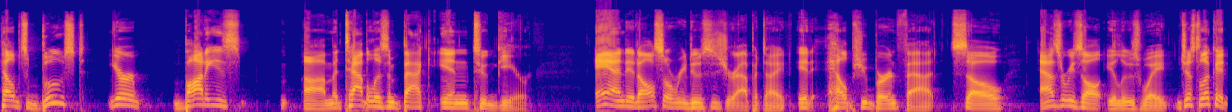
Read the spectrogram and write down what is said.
helps boost your body's uh, metabolism back into gear. And it also reduces your appetite. It helps you burn fat. So as a result, you lose weight. Just look at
